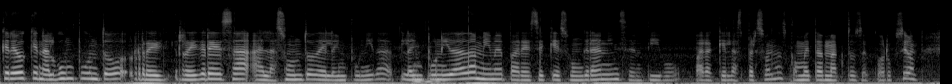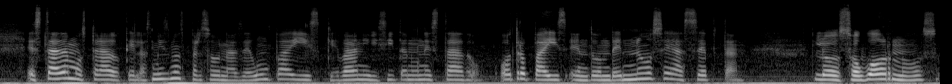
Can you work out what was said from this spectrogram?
creo que en algún punto regresa al asunto de la impunidad. La impunidad a mí me parece que es un gran incentivo para que las personas cometan actos de corrupción. Está demostrado que las mismas personas de un país que van y visitan un estado, otro país en donde no se aceptan los sobornos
